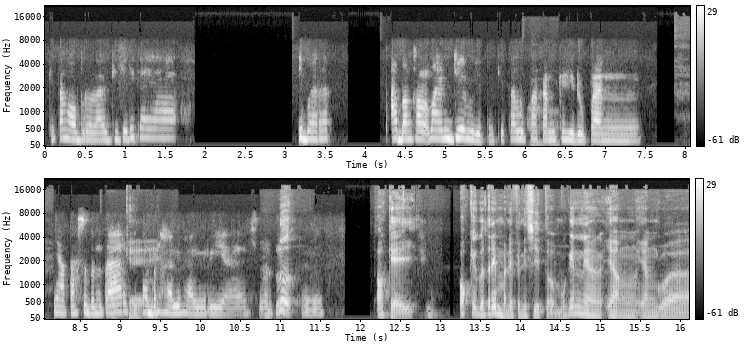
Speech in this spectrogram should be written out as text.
kita ngobrol lagi jadi kayak ibarat abang kalau main game gitu kita lupakan Oh. kehidupan nyata sebentar Oke. kita berhalu-halu ria seperti Lu- itu Oke, oke gue terima definisi itu. Mungkin yang yang yang gue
